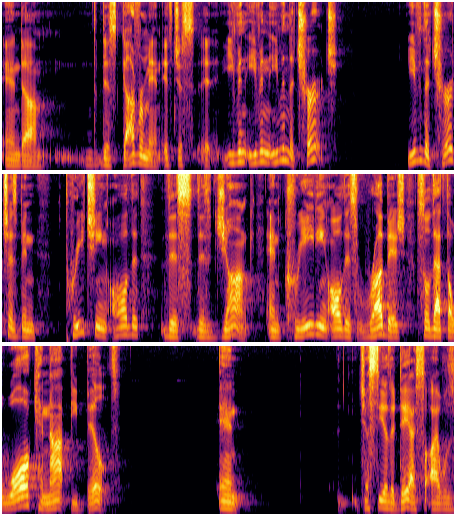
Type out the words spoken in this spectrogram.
and um, this government. It's just, it, even, even, even the church. Even the church has been preaching all the, this, this junk and creating all this rubbish so that the wall cannot be built. And just the other day, I, saw, I, was,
